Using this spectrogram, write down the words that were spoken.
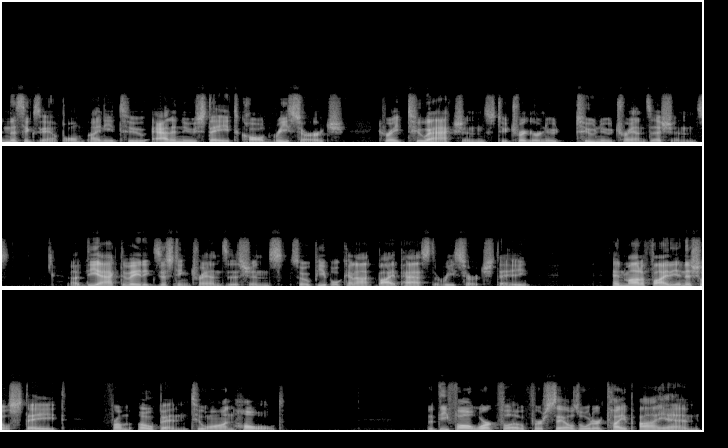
In this example, I need to add a new state called research, create two actions to trigger new, two new transitions, uh, deactivate existing transitions so people cannot bypass the research state, and modify the initial state from open to on hold. The default workflow for sales order type IN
